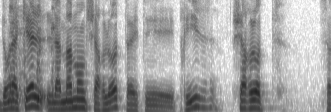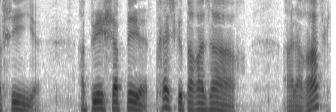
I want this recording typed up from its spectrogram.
dans laquelle la maman de Charlotte a été prise. Charlotte, sa fille, a pu échapper presque par hasard à la rafle.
